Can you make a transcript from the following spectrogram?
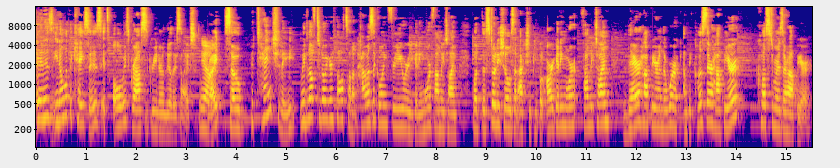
it is, you know what the case is? It's always grass is greener on the other side. Yeah. Right? So potentially, we'd love to know your thoughts on it. How is it going for you? Are you getting more family time? But the study shows that actually people are getting more family time. They're happier in their work. And because they're happier, customers are happier.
